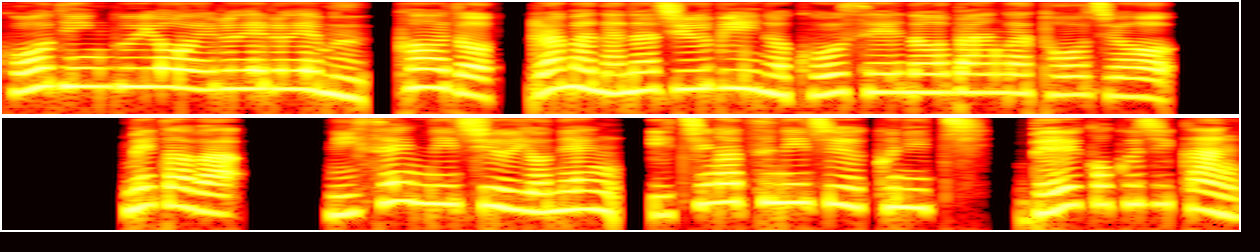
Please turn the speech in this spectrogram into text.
コーディング用 LLM コードラマ 70B の高性能版が登場。 Meta は2024年1月29日、米国時間、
